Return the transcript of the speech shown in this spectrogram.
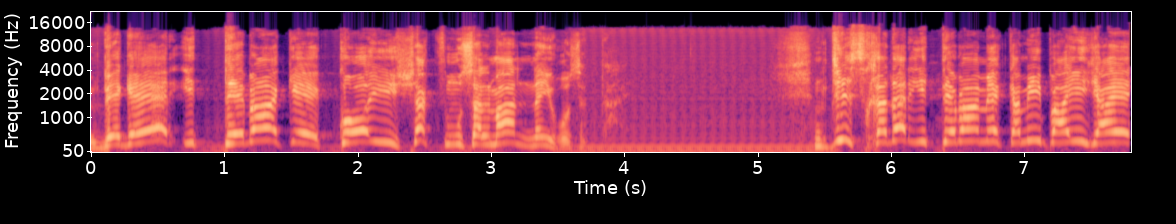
बगैर इतबा के कोई शख्स मुसलमान नहीं हो सकता है। जिस कदर इतबा में कमी पाई जाए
